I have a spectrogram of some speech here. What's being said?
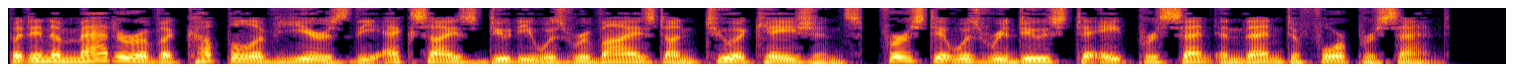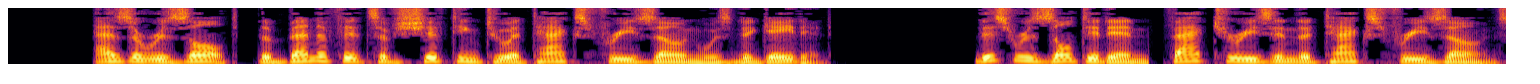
But in a matter of a couple of years the excise duty was revised on two occasions, first it was reduced to 8% and then to 4%. As a result, the benefits of shifting to a tax-free zone was negated. This resulted in, factories in the tax-free zones,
